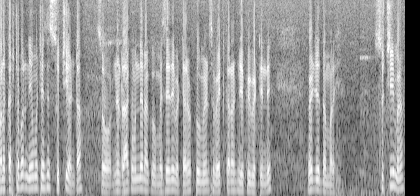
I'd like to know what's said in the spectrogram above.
మన కస్టమర్ నేమ్ వచ్చేసి సుచి అంట. సో నేను రాకముందే నాకు మెసేజ్ పెట్టారు. టూ మినిట్స్ వెయిట్ కరా అని చెప్పి పెట్టింది. వెయిట్ చేద్దాం మరి. Suchi madam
